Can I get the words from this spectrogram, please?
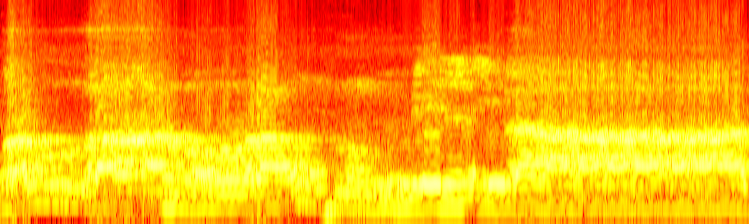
ওয়াল্লাহু রাউফুম বিল ইবাদ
